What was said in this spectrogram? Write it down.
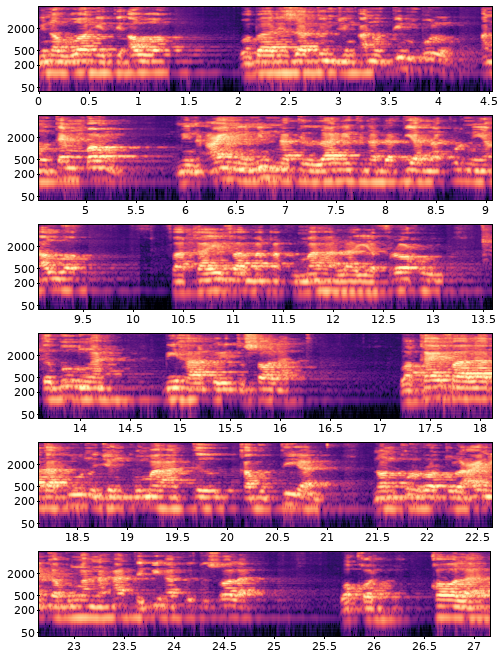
minallahi ti Allah. Wa barizatun jing anu timbul anu tembong min aini minnatillahi tina datiahna kurnia Allah. Fa kaifa maka kumaha la yafrahu tebungah biha ku itu salat wa kaifa la takunu jeung kumaha teu kabuktian non qurratul aini kabungahna hati biha ku itu salat waqad qala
